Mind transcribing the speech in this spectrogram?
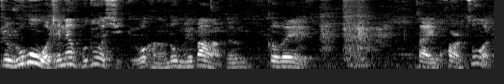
就如果我今天不做喜剧，我可能都没办法跟各位在一块儿坐着。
